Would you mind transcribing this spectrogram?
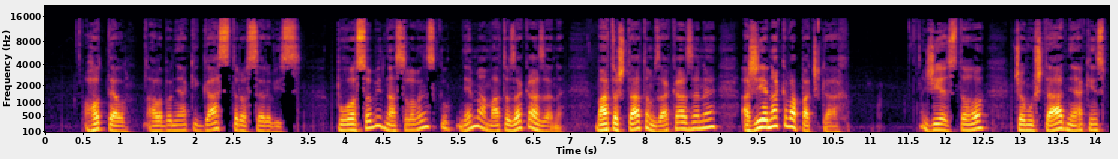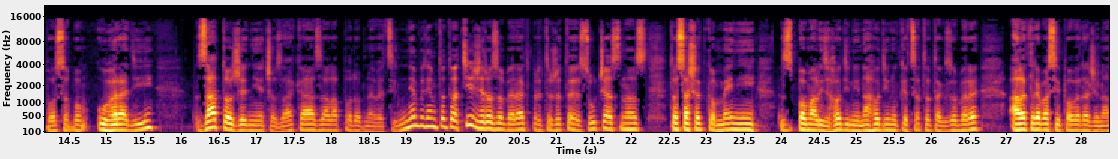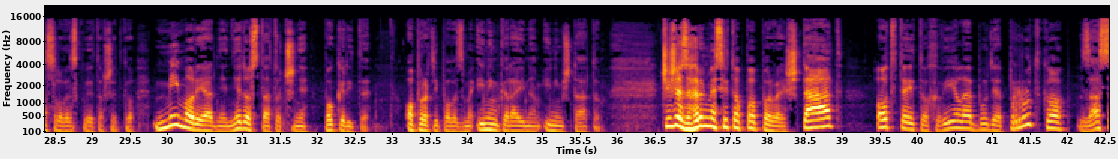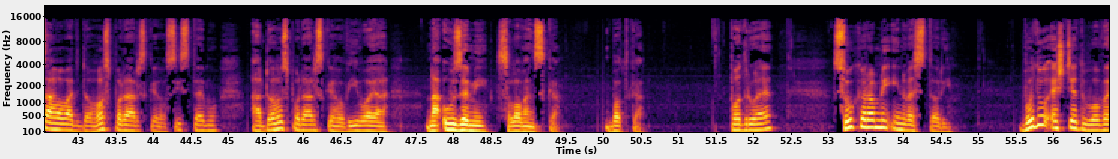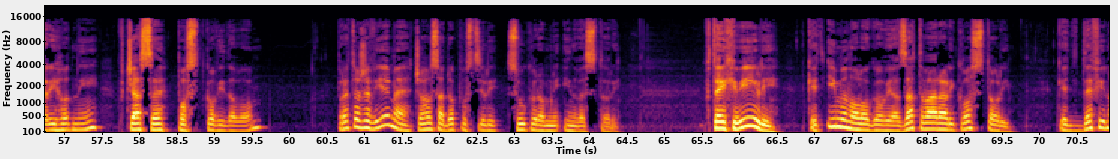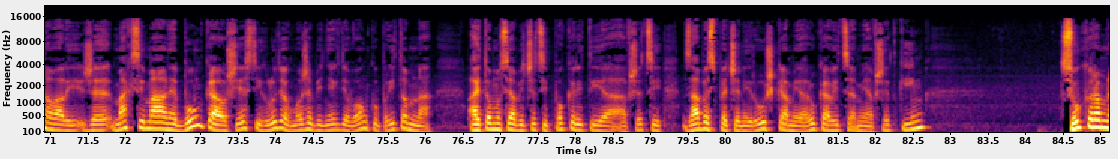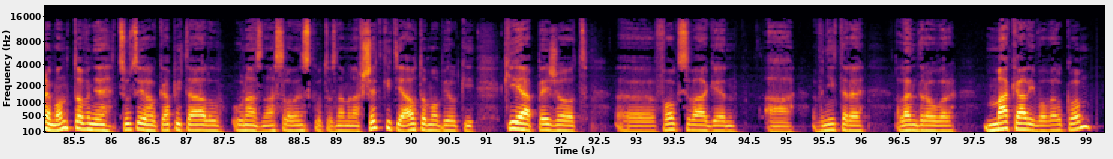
hotel alebo nejaký gastroservis pôsobiť na Slovensku? Nemá, má to zakázané. Má to štátom zakázané a žije na kvapačkách. Žije z toho, čo mu štát nejakým spôsobom uhradí za to, že niečo zakázal a podobné veci. Nebudem toto tiež rozoberať, pretože to je súčasnosť, to sa všetko mení pomaly z hodiny na hodinu, keď sa to tak zobere, ale treba si povedať, že na Slovensku je to všetko mimoriadne nedostatočne pokryté oproti povedzme iným krajinám, iným štátom. Čiže zhrňme si to poprvé. Štát od tejto chvíle bude prudko zasahovať do hospodárskeho systému a do hospodárskeho vývoja na území Slovenska. Bodka. Po druhé, súkromní investori budú ešte dôveryhodní v čase postcovidovom, pretože vieme, čoho sa dopustili súkromní investori. V tej chvíli, keď imunológovia zatvárali kostoly, keď definovali, že maximálne bunka o šiestich ľuďoch môže byť niekde vonku prítomná, aj to musia byť všetci pokrytí a, a všetci zabezpečení rúškami a rukavicami a všetkým, súkromné montovne cudzieho kapitálu u nás na Slovensku, to znamená všetky tie automobilky Kia, Peugeot, e, Volkswagen a v Land Rover makali vo veľkom,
